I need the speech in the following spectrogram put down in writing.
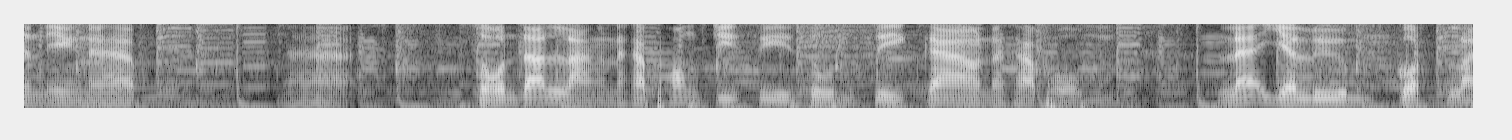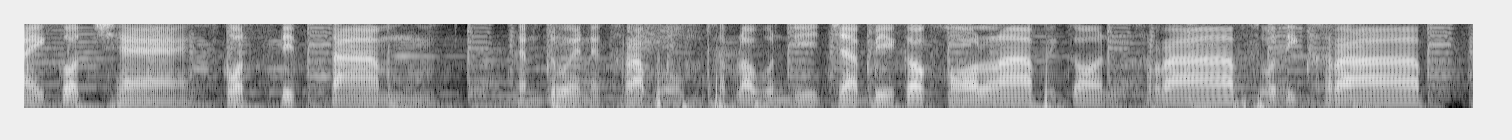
นั่นเองนะครับอ่าโซนด้านหลังนะครับห้อง GC 049นะครับผมและอย่าลืมกดไลค์กดแชร์ กดติดตามกันด้วยนะครับผมสำหรับวันนี้จ่าบีก็ขอลาไปก่อนครับ สวัสดีครับ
